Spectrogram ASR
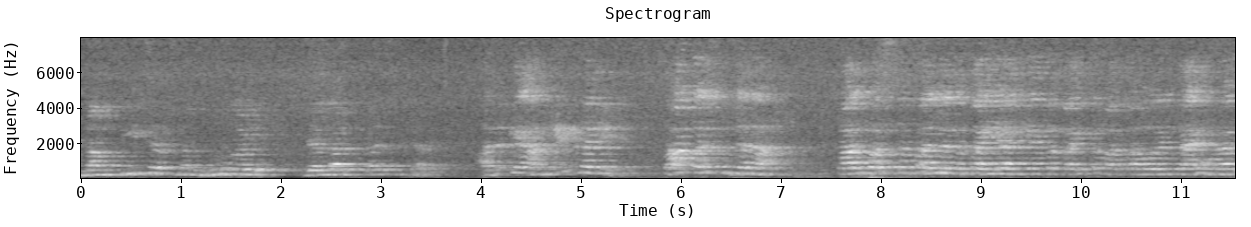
ನಮ್ಮ ಟೀಚರ್ಸ್ ನಮ್ಮ ಗುರುಗಳು ಎಲ್ಲರೂ ಕಲಿಸಿದ್ದಾರೆ ಅದಕ್ಕೆ ಆ ನಿಟ್ಟಿನಲ್ಲಿ ಸಾಕಷ್ಟು ಜನ कालपासून चाललेलं ताई आली आता ताईचं वातावरण काय होणार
